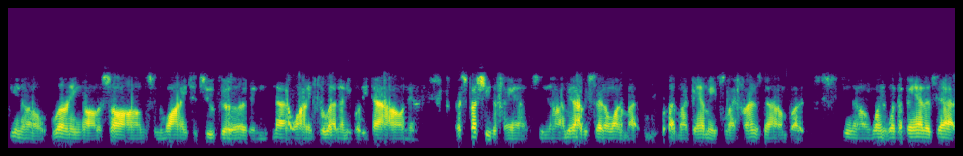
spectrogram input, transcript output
you know, learning all the songs and wanting to do good and not wanting to let anybody down and especially the fans, you know. I mean, obviously I don't want to let my bandmates and my friends down, but, you know, when, when a band is at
